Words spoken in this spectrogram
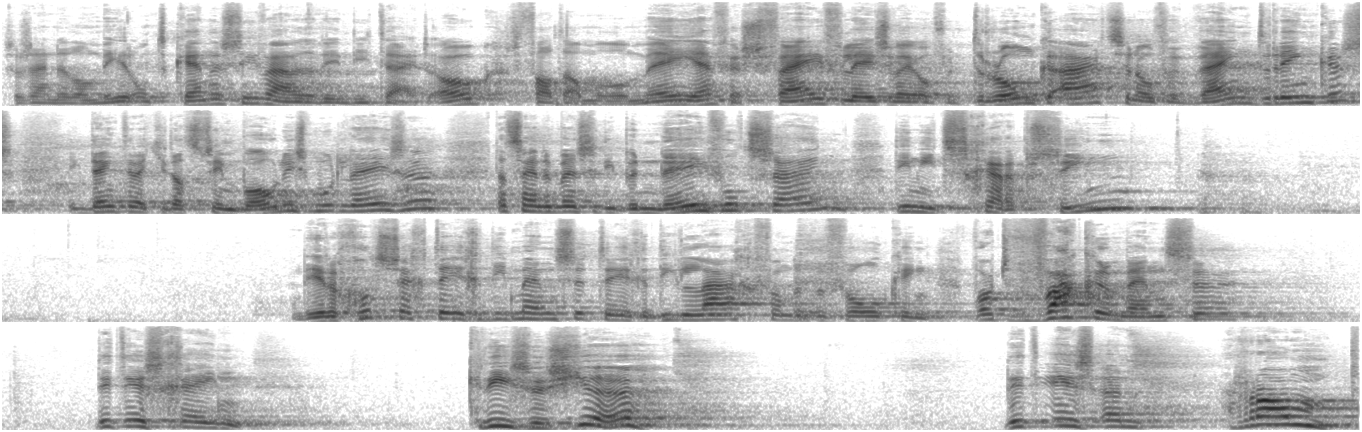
zo zijn er wel meer ontkenners, die waren er in die tijd ook. Het valt allemaal wel mee. Hè. Vers 5 lezen wij over dronkenaards en over wijndrinkers. Ik denk dat je dat symbolisch moet lezen. Dat zijn de mensen die beneveld zijn, die niet scherp zien. De Heere God zegt tegen die mensen, tegen die laag van de bevolking: Word wakker, mensen. Dit is geen crisisje. Dit is een ramp.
